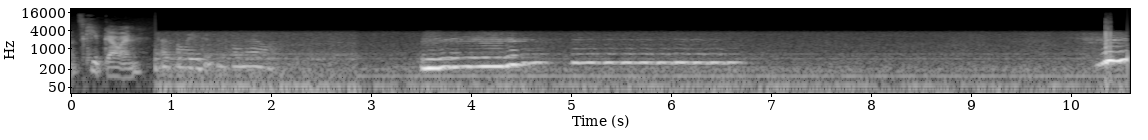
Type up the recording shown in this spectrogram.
let's keep going. I believed it until now. Mm-hmm. How sweet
